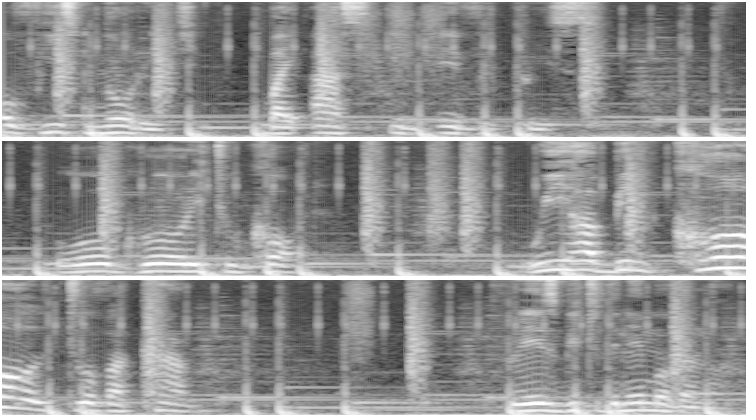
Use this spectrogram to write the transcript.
of his knowledge by us in every place. Oh, glory to God. We have been called to overcome. Praise be to the name of the Lord.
